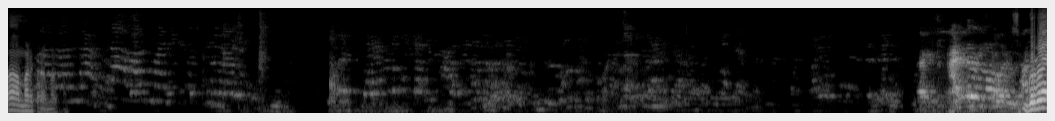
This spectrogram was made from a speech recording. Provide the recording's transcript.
ಹಾ, ಮಾಡ್ಕೊಳ್ಳಿ ಮಾಡ್ಕೊಳ್ಳಿ. ಗುರುಗಳೇ,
